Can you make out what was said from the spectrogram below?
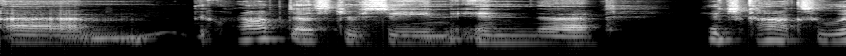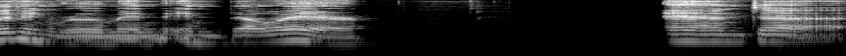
um, the crop duster scene in uh, Hitchcock's living room in in Bel Air. And uh,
